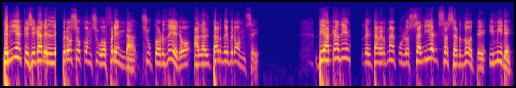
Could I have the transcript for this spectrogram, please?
Tenía que llegar el leproso con su ofrenda, su cordero, al altar de bronce. De acá dentro del tabernáculo salía el sacerdote y mire,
